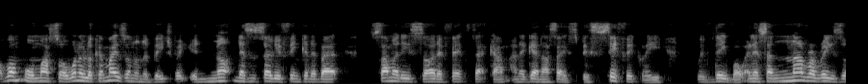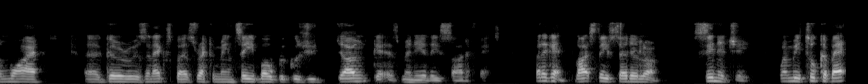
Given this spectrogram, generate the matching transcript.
I want more muscle. I want to look amazing on the beach, but you're not necessarily thinking about some of these side effects that come. And again, I say specifically with D-bol. And it's another reason why uh, gurus and experts recommend T-bol because you don't get as many of these side effects. But again, like Steve said earlier on, synergy. When we talk about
